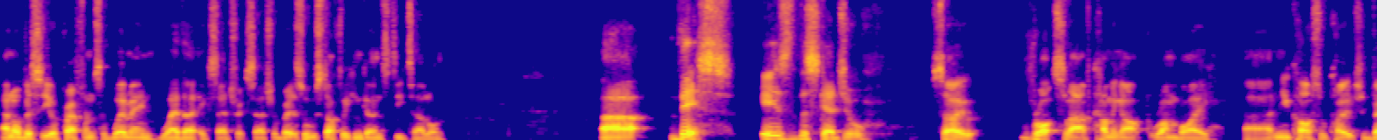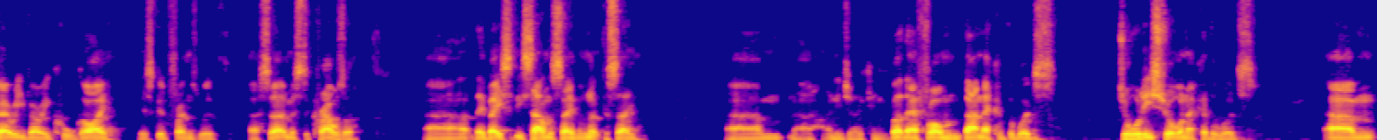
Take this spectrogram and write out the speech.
And obviously, your preference of women, weather, etc., etc. But it's all stuff we can go into detail on. Uh, this is the schedule. So Wroclaw coming up, run by uh, Newcastle coach, very very cool guy. He's good friends with a certain Mr. Krauser. Uh, they basically sound the same and look the same. Um, no, only joking. But they're from that neck of the woods, Geordie Shore neck of the woods. Um,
